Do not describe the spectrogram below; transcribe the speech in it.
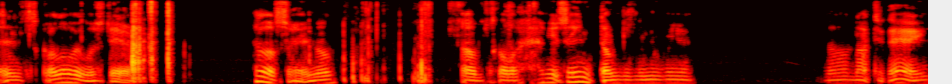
and Skarloey was there. Hello, Sir Handel. Um, Skarloey, have you seen Duncan anywhere? No, not today.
